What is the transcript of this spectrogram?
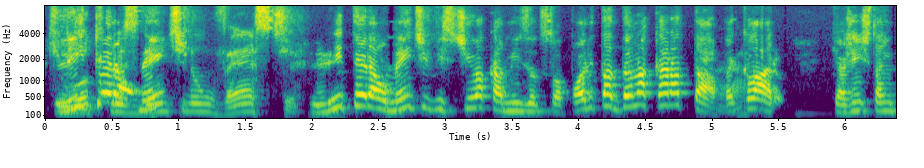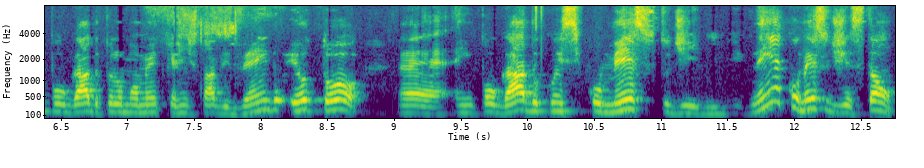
Que literalmente não veste. Literalmente vestiu a camisa do São Paulo e está dando a cara a tapa. É, é claro que a gente está empolgado pelo momento que a gente está vivendo. Eu estou é, empolgado com esse começo de. Nem é começo de gestão,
